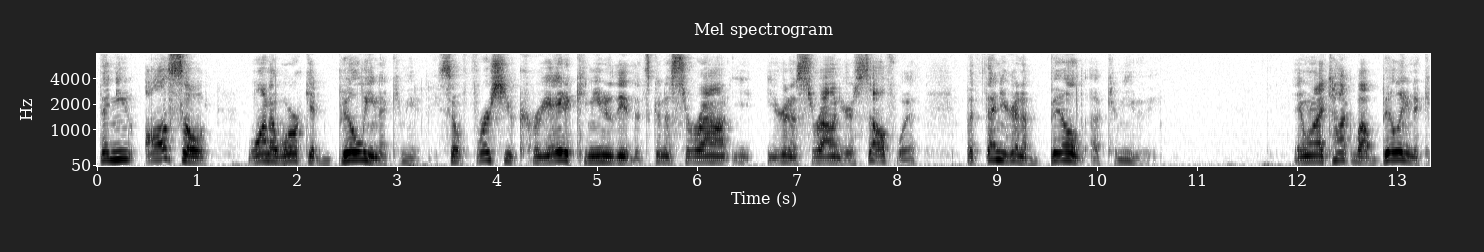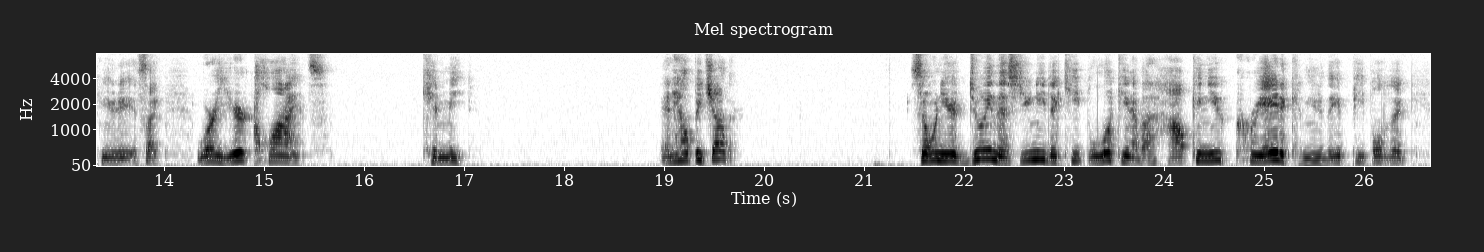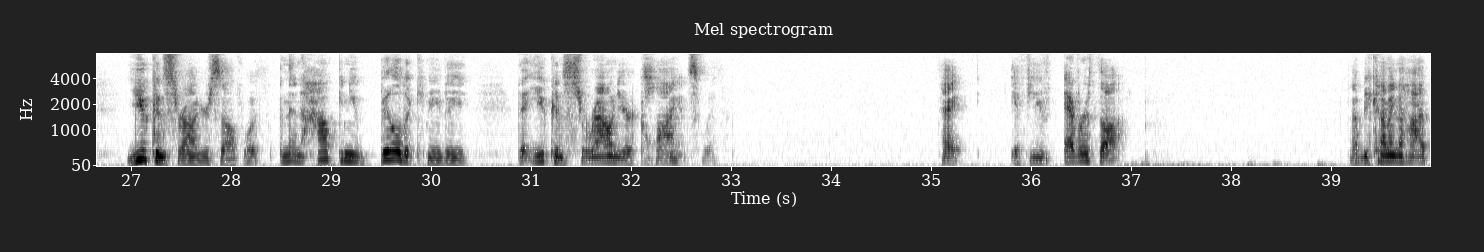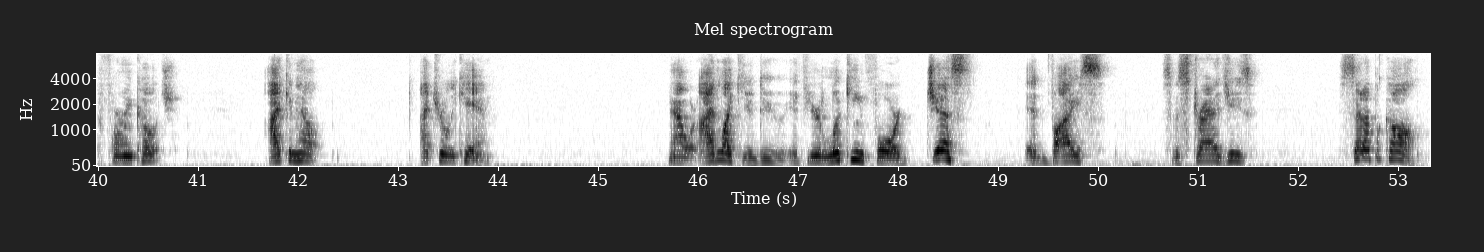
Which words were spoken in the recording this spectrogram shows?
Then you also want to work at building a community. So first you create a community that's going to surround, you're going to surround yourself with, but then you're going to build a community. And when I talk about building a community, it's like where your clients can meet and help each other. So when you're doing this, you need to keep looking about how can you create a community of people that you can surround yourself with, and then how can you build a community that you can surround your clients with. Hey, if you've ever thought of becoming a high performing coach, I can help. I truly can. Now, what I'd like you to do, if you're looking for just advice, some strategies, set up a call.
